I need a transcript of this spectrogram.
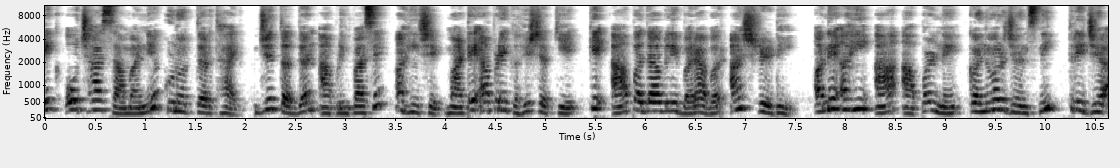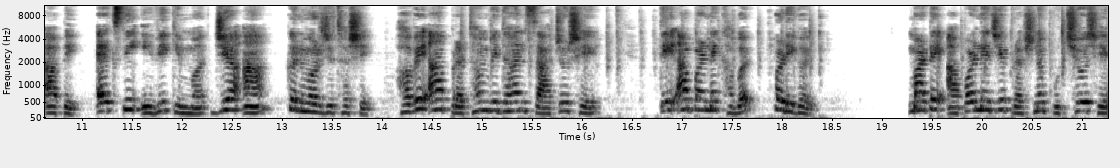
એક ઓછા સામાન્ય ગુણોત્તર થાય, જે તદ્દન આપણી પાસે અહીં છે. માટે આપણે કહી શકીએ કે આ પદાવલી બરાબર આ શ્રેઢી અને અહીં આ આપણને કન્વર્જન્સની ત્રિજ્યા આપે. એક્સની એવી કિંમત જ્યાં આ કન્વર્જ થશે. હવે આ પ્રથમ વિધાન સાચું છે, તે આપણને ખબર પડી ગઈ માટે આપણને જે પ્રશ્ન પૂછ્યો છે,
